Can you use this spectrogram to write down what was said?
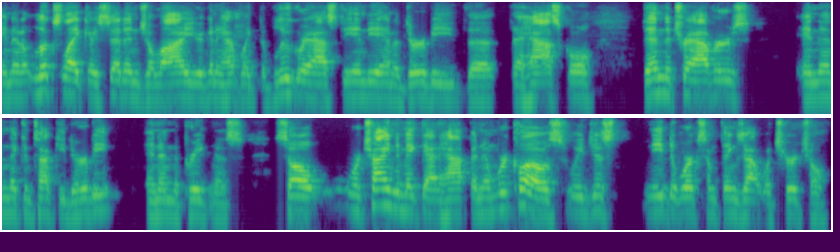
and then it looks like I said in July, you're going to have like the Bluegrass, the Indiana Derby, the the Haskell, then the Travers, and then the Kentucky Derby, and then the Preakness. So we're trying to make that happen, and we're close. We just need to work some things out with Churchill.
